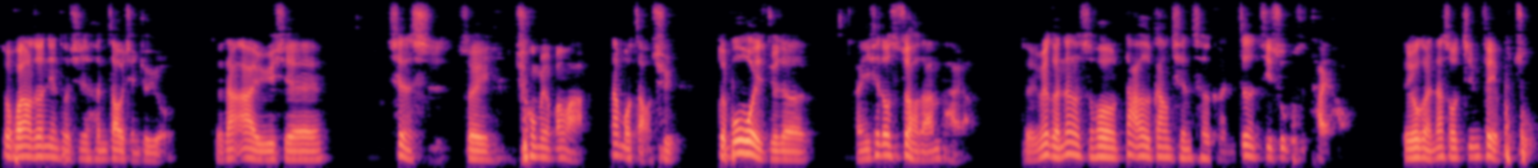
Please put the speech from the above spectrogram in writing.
所以环岛这个念头其实很早以前就有，对，但碍于一些现实，所以 就没有办法那么早去，对，不过我也觉得，可能一切都是最好的安排啦，对，因为可能那个时候大二刚签车，可能真的技术不是太好，有可能那时候经费不足，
